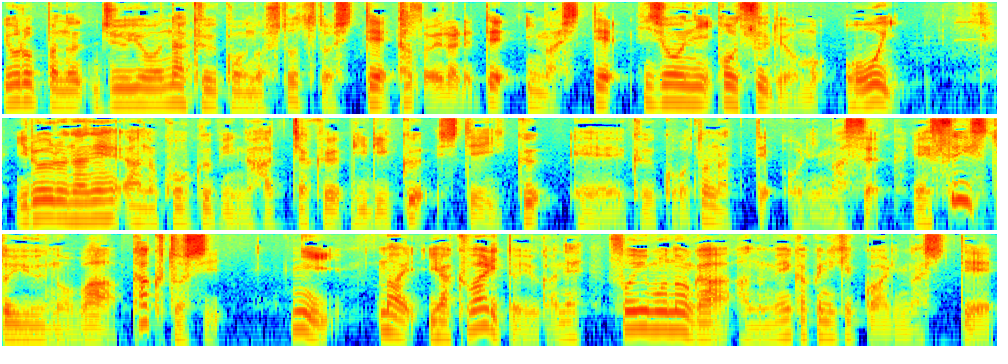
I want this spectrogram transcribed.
ヨーロッパの重要な空港の一つとして数えられていまして非常に交通量も多い。いろいろなねあの航空便が発着離陸していく、えー、空港となっております、えー、スイスというのは各都市にまあ、役割というかねそういうものがあの明確に結構ありまして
